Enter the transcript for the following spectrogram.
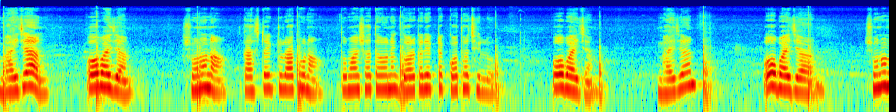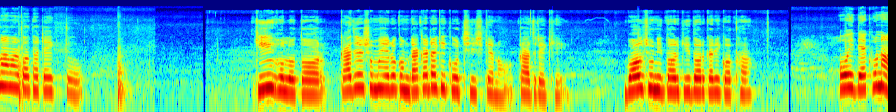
ভাইজান ও ভাইজান শোনো না কাজটা একটু রাখো না। তোমার সাথে অনেক দরকারি একটা কথা ছিল। ও ভাইজান ভাইজান ও ভাইজান শোনো না আমার কথাটা একটু। কি হলো তোর? কাজের সময় এরকম ডাকাডাকি করছিস কেন কাজ রেখে? বল শুনি তোর কি দরকারি কথা। ওই দেখো না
